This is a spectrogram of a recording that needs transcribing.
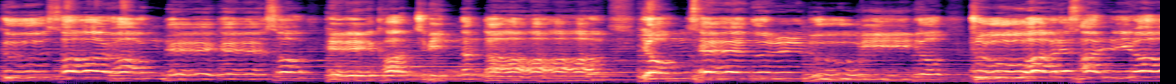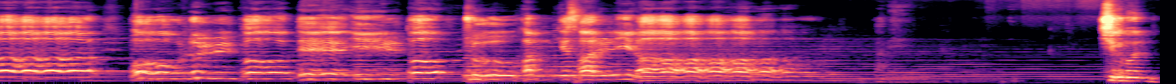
그 사랑 내게서 해같이 빛난다. 영생을 누리며 주 살리라. 오늘도 내일도 주 함께 살리라. 아멘. 지금은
